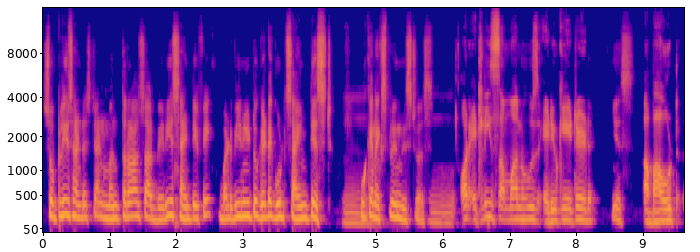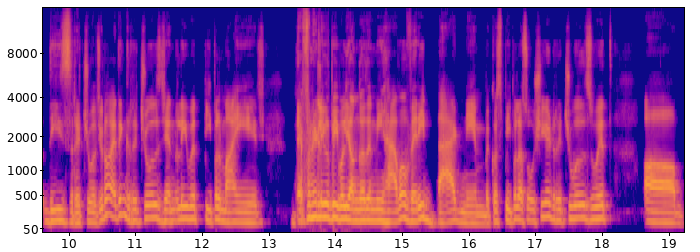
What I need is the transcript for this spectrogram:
So please understand, mantras are very scientific, but we need to get a good scientist who Mm. can explain this to us. Mm. Or at least someone who's educated Yes. about these rituals. You know, I think rituals generally with people my age, definitely with people younger than me, have a very bad name because people associate rituals with um,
